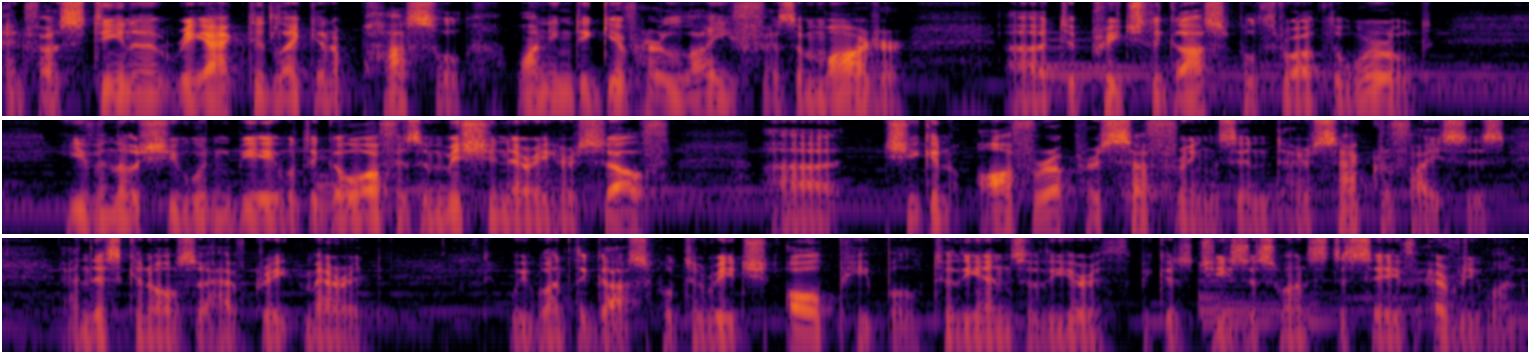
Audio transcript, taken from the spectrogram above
and Faustina reacted like an apostle, wanting to give her life as a martyr uh, to preach the gospel throughout the world. Even though she wouldn't be able to go off as a missionary herself, uh, she can offer up her sufferings and her sacrifices, and this can also have great merit. We want the gospel to reach all people to the ends of the earth because Jesus wants to save everyone.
